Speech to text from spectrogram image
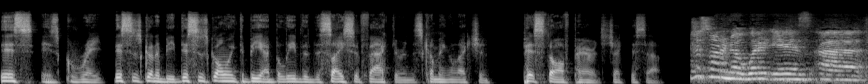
This is great. This is going to be this is going to be I believe the decisive factor in this coming election. Pissed off parents. Check this out. I just want to know what it is uh,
